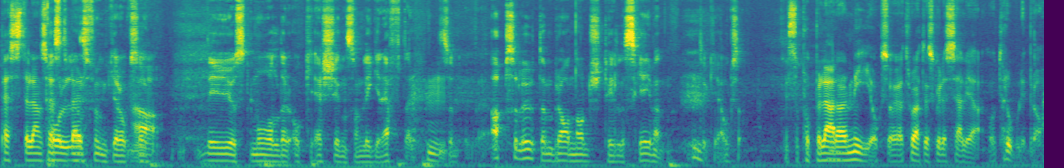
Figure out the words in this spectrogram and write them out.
Pestilence håller. Pestilence funkar också. Ja. Det är ju just Molder och Eshin som ligger efter. Mm. Så absolut en bra nodge till Skaven, tycker jag också. Det är så populär armé också. Jag tror att det skulle sälja otroligt bra.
